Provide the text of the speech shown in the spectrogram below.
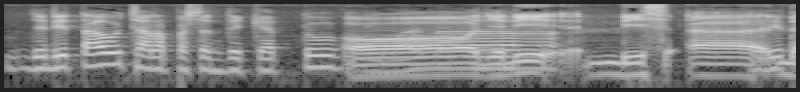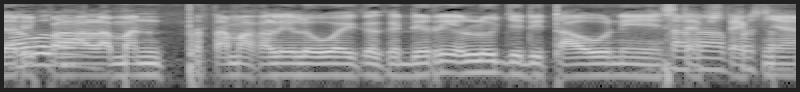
jadi tahu cara pesen tiket tuh Oh, gimana. jadi di eh, Jadi dari tahu lah. pengalaman pertama kali lu ke Kediri lu jadi tahu nih step-stepnya.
